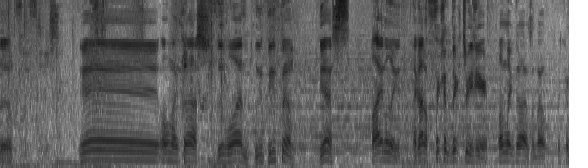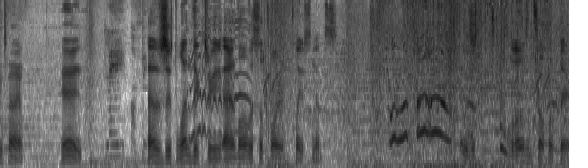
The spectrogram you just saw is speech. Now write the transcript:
Good. Yay! Oh my gosh, we won! We beat them! Yes! Finally! I got a freaking victory here! Oh my gosh, about freaking time. Yay! That was just one victory out of all the support placements. It was just blows himself up there.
